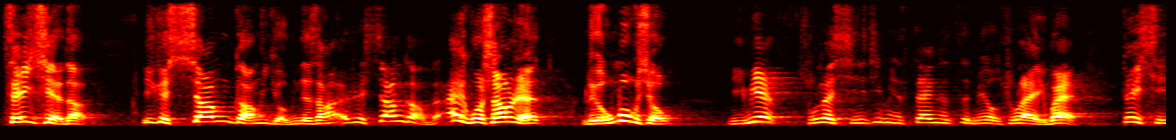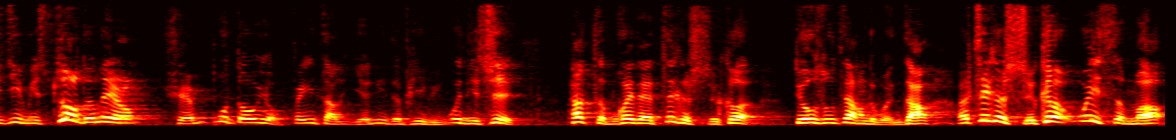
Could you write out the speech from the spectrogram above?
谁写的？一个香港有名的商，而且香港的爱国商人刘梦熊，里面除了习近平三个字没有出来以外，对习近平所有的内容全部都有非常严厉的批评。问题是，他怎么会在这个时刻丢出这样的文章？而这个时刻，为什么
